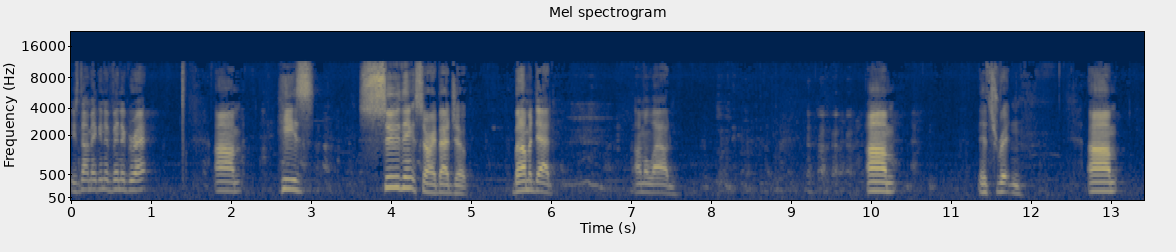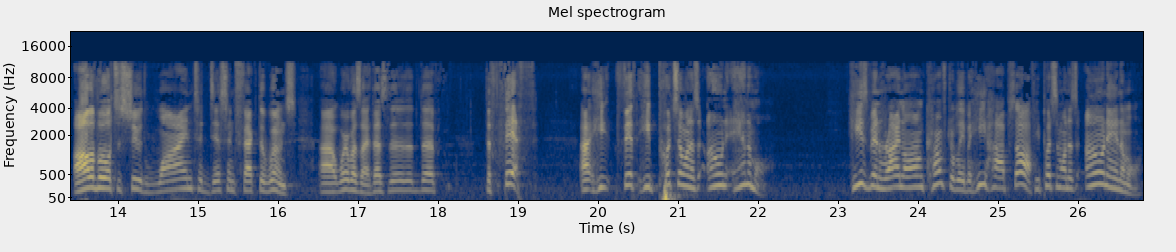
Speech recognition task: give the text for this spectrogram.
He's not making a vinaigrette. Um, he's soothing. Sorry, bad joke. But I'm a dad. I'm allowed. Um, it's written. Um, olive oil to soothe, wine to disinfect the wounds. Uh, where was I? That's the, the, the fifth. Uh, he, fifth, he puts him on his own animal. He's been riding along comfortably, but he hops off. He puts him on his own animal.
